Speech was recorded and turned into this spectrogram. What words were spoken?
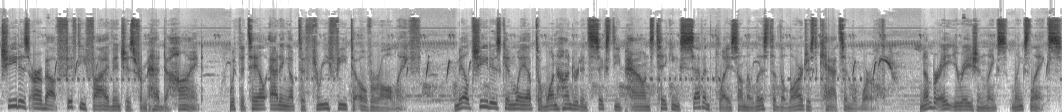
Cheetahs are about 55 inches from head to hind, with the tail adding up to 3 feet to overall length. Male cheetahs can weigh up to 160 pounds, taking 7th place on the list of the largest cats in the world. Number 8 Eurasian Lynx, Lynx Lynx.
